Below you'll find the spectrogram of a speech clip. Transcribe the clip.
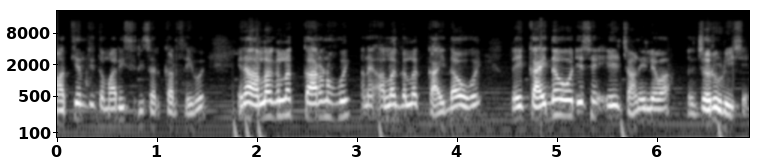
માધ્યમથી તમારી શ્રી સરકાર થઈ હોય, એના અલગ અલગ કારણો હોય અને અલગ અલગ કાયદાઓ હોય, તો એ કાયદાઓ જે છે એ જાણી લેવા જરૂરી છે.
